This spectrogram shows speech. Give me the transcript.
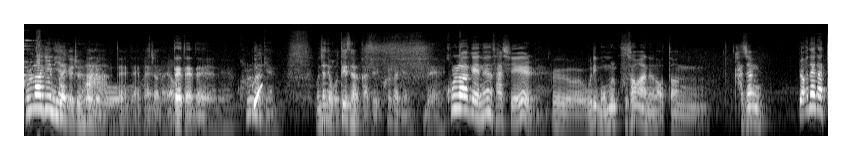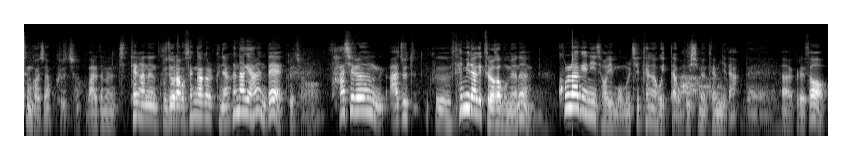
콜라겐 이야기를 좀 해보려고 아. 하잖아요. 네네네. 네, 콜라겐. 원장님 어떻게 생각하세요? 콜라겐. 네. 콜라겐은 사실 네. 그 우리 몸을 구성하는 어떤 가장 뼈대 같은 거죠. 그렇죠. 말하자면 지탱하는 구조라고 생각을 그냥 흔하게 하는데 그렇죠. 사실은 아주 그 세밀하게 들어가 보면은 음. 콜라겐이 저희 몸을 지탱하고 있다고 아. 보시면 됩니다. 네. 아, 그래서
